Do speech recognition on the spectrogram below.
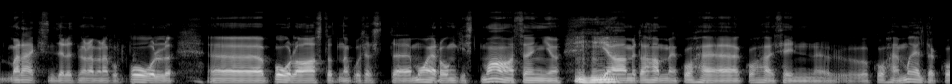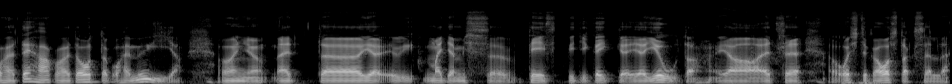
ma rääkisin teile, et me oleme nagu pool äh,, pool aastat nagu sellest äh, moerongist maas, on ju. Mm, -hmm. ja me tahame kohe, kohe siin, kohe mõelda, kohe teha, kohe toota, kohe müüa, on ju, et äh, ja ma ei tea, mis teest pidi kõike ja jõuda ja et see ostja ka ostaks selle.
